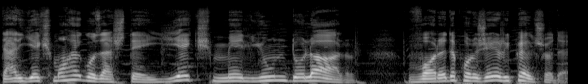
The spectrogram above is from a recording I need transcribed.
در یک ماه گذشته یک میلیون دلار وارد پروژه ریپل شده.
